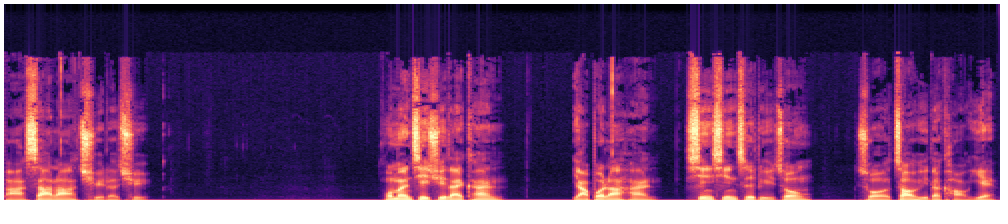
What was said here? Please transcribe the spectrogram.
把莎拉娶了去。我们继续来看。亚伯拉罕信心之旅中所遭遇的考验。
